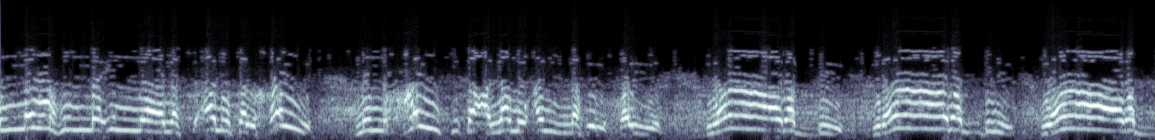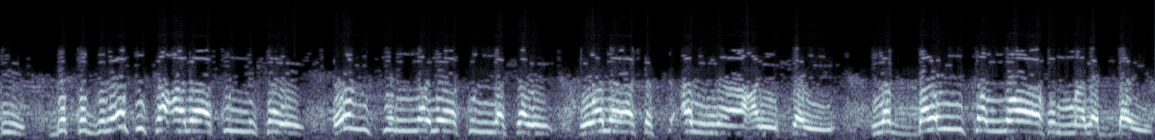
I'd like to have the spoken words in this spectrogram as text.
اللهم إنا نسألك الخير من حيث تعلم أنه الخير. يا ربي يا ربي يا ربي بقدرتك على كل شيء. اغفر لنا كل شيء ولا تسألنا عن شيء. لبيك اللهم لبيك.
